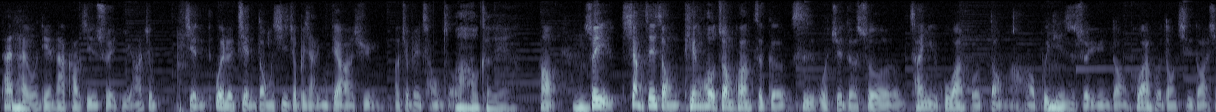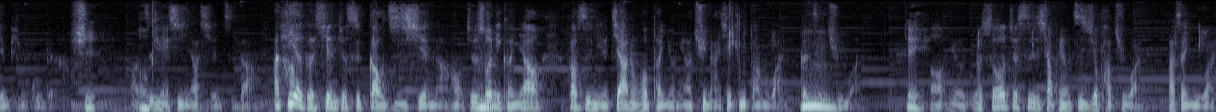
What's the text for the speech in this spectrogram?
他在台风天，他靠近水底，然后就捡，为了捡东西就不小心掉下去，然后就被冲走啊，哦。好可怜。好、嗯所以像这种天候状况，这个是我觉得说参与户外活动啊，哈，不一定是水运动，户外活动其实都要先评估的。是啊，这件事情要先知道。啊，第二个先就是告知先呐，哈，就是说嗯你可能要告知你的家人或朋友你要去哪些地方玩，跟谁去玩。对，哦，有有时候就是小朋友自己就跑去玩，发生意外。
